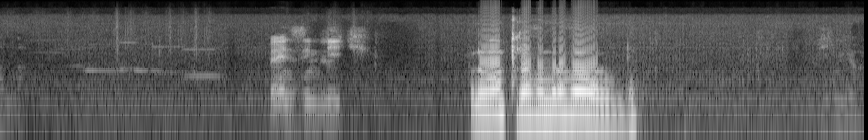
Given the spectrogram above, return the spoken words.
Allah. Benzinlik. Bu ne lan trafo murafo var burada. Bilmiyorum.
